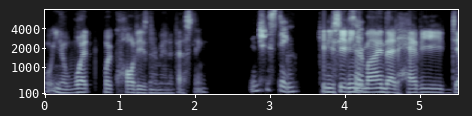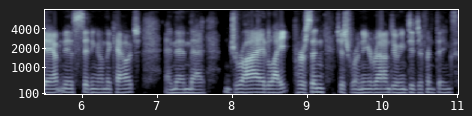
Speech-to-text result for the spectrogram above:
you know what what qualities they're manifesting. Interesting. Can you see it in so, your mind that heavy dampness sitting on the couch and then that dry light person just running around doing two different things?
